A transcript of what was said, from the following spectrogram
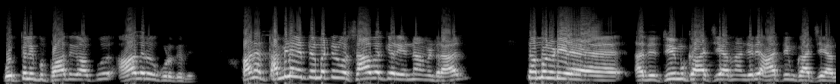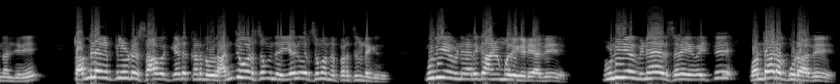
ஒத்துழைப்பு பாதுகாப்பு ஆதரவு கொடுக்குது. ஆனா தமிழகத்தில் மட்டும் ஒரு சாவக்கர் என்னவென்றால் நம்மளுடைய அது திமுக ஆட்சியா இருந்தாலும் சரி அதிமுக ஆட்சியா இருந்தாலும் சரி தமிழகத்திலுடைய சாவக்கேடு கடந்த ஒரு அஞ்சு வருஷம் இந்த ஏழு வருஷமா அந்த பிரச்சனை நடக்குது. புதிய விநாயகருக்கு அனுமதி கிடையாது. புதிய விநாயகர் சிலையை வைத்து கொண்டாடக்கூடாது.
